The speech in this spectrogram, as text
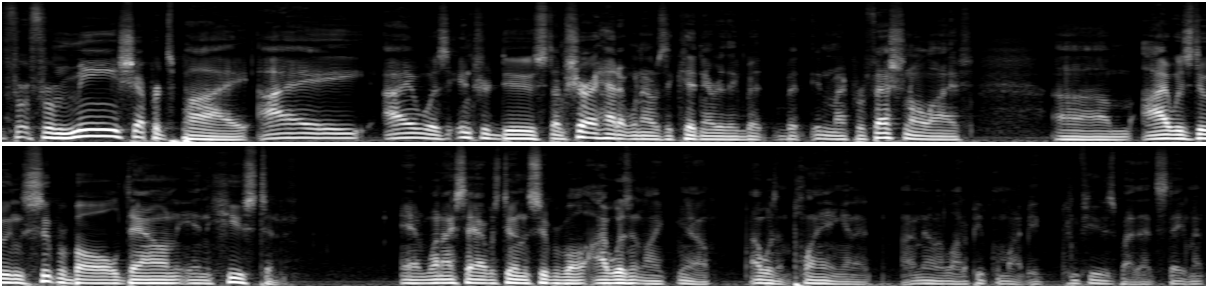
for for me, shepherd's pie. I I was introduced. I'm sure I had it when I was a kid and everything, but but in my professional life, um, I was doing the Super Bowl down in Houston. And when I say I was doing the Super Bowl, I wasn't like you know I wasn't playing in it. I know a lot of people might be confused by that statement,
